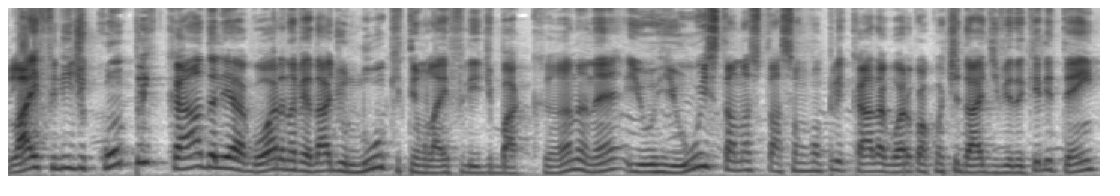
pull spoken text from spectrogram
Life lead complicado ali agora, na verdade o Luke tem um life lead bacana, né? E o Ryu está numa situação complicada agora com a quantidade de vida que ele tem.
